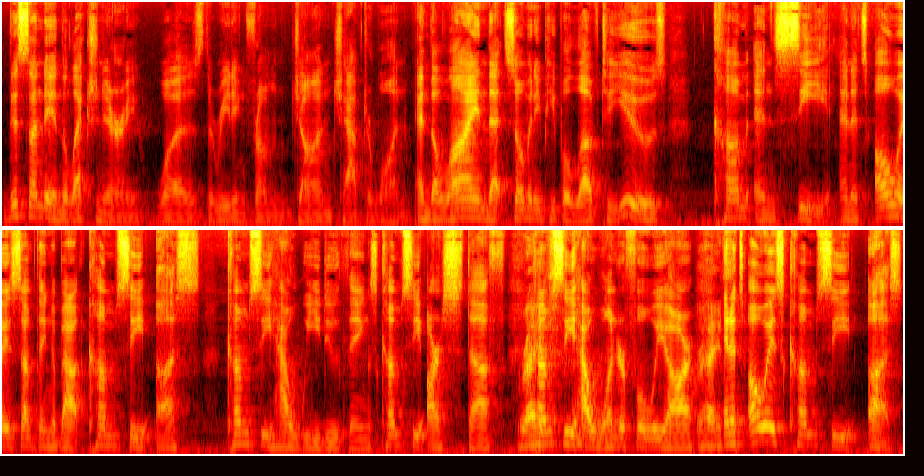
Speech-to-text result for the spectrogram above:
This Sunday in the lectionary was the reading from John chapter 1. And the line that so many people love to use come and see. And it's always something about come see us come see how we do things come see our stuff right. come see how wonderful we are. Right. and it's always come see us.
